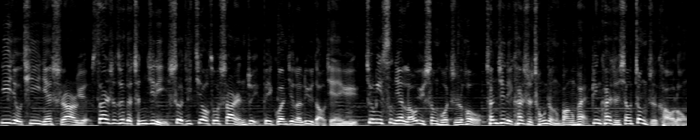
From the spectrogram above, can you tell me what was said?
一九七一年十二月，三十岁的陈其礼涉及教唆杀人罪，被关进了绿岛监狱。经历四年牢狱生活之后，陈其礼开始重整帮派，并开始向政治靠拢。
